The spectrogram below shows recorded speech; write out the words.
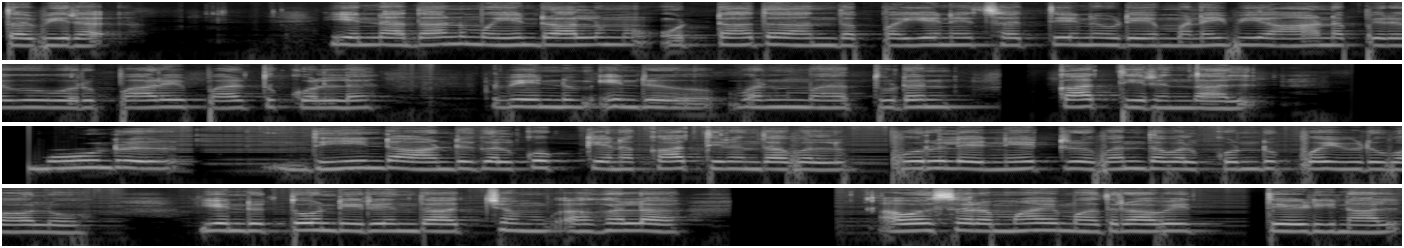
தவிர. என்னதான் முயன்றாலும் ஒட்டாத அந்த பையனை சத்யனுடைய மனைவி ஆன பிறகு ஒரு பார்வை பார்த்து கொள்ள வேண்டும் என்று வன்மத்துடன் காத்திருந்தாள். மூன்று நீண்ட ஆண்டுகள் கொக்கென காத்திருந்தவள் பொருளை நேற்று வந்தவள் கொண்டு போய் விடுவாளோ? என்று தோன்றியிருந்த அச்சம் அகல அவசரமாய் மதுராவை தேடினாள்.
